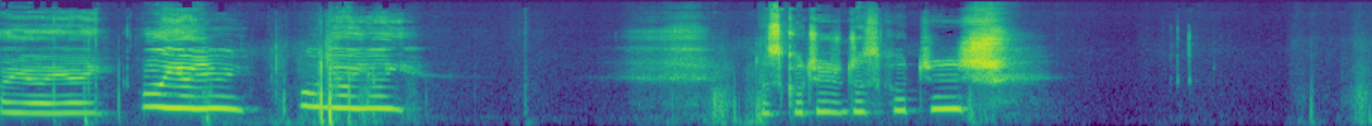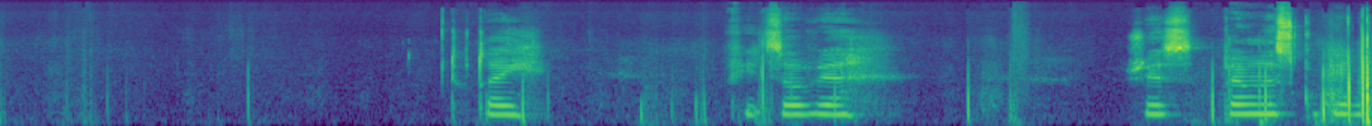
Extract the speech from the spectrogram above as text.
Oj, oj, oj, oj, oj, oj, oj, oj. Doskoczysz, doskoczysz. Tutaj widzowie już jest pełne skupienie.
